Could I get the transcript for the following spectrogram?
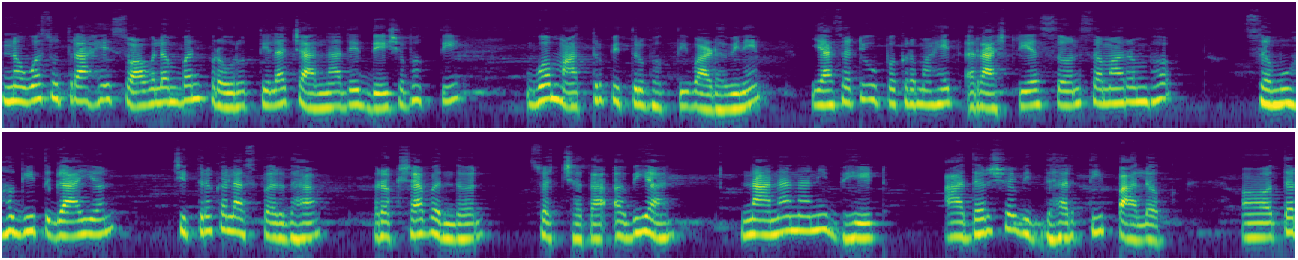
नवं सूत्र आहे. स्वावलंबन प्रवृत्तीला चालना देत देशभक्ती व मातृपितृभक्ती वाढविणे. यासाठी उपक्रम आहेत. राष्ट्रीय सण समारंभ समूहगीत गायन चित्रकला स्पर्धा रक्षाबंधन स्वच्छता अभियान नाना नानी भेट आदर्श विद्यार्थी पालक तर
